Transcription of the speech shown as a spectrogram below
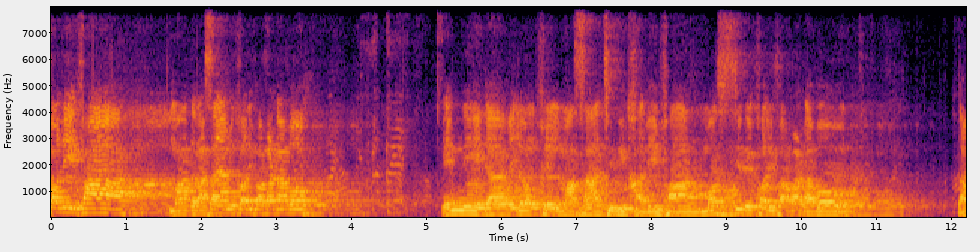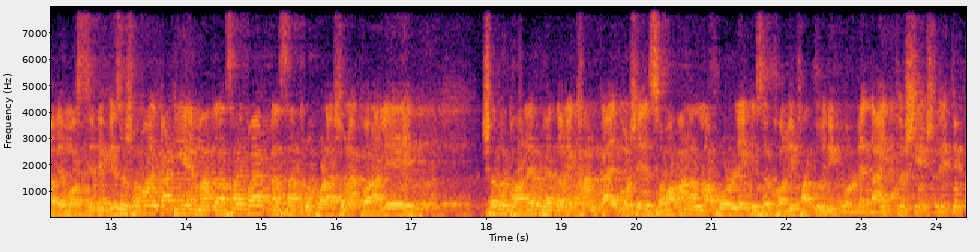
খলিফা, মাদ্রাসায় আমি খলিফা পাঠাবো। ইন্নি জাইলুন ফিল মাসাজিদি খলিফা, মসজিদে খলিফা পাঠাবো। তাহলে মসজিদে কিছু সময় কাটিয়ে মাদ্রাসায় কয়েকটা ছাত্র পড়াশোনা করালে শুধু ঘরের ভেতরে খানকায় বসে সবহান আল্লাহ পড়লে কিছু খলিফা তৈরি করলে দায়িত্ব শেষ হয়ে যেত।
